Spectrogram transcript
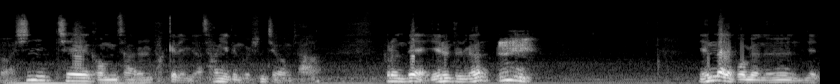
어, 신체 검사를 받게 됩니다. 상위 등급 신체 검사. 그런데 예를 들면 옛날에 보면은 이제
